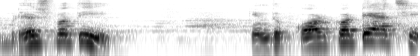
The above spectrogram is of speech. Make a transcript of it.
বৃহস্পতি কিন্তু কর্কটে আছে।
